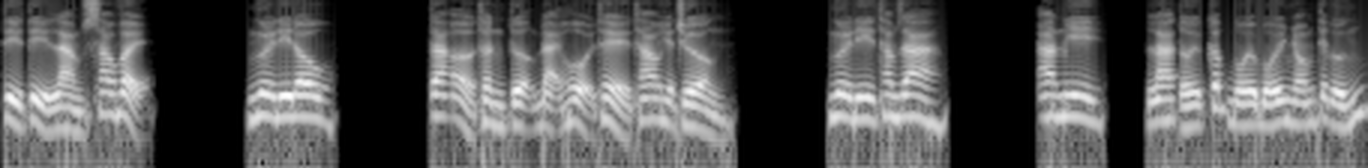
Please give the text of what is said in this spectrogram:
Tỷ tỷ làm sao vậy? Ngươi đi đâu? Ta ở thần tượng đại hội thể thao hiện trường. Ngươi đi tham gia. An Nhi, la tới cấp bối bối nhóm tiếp ứng.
